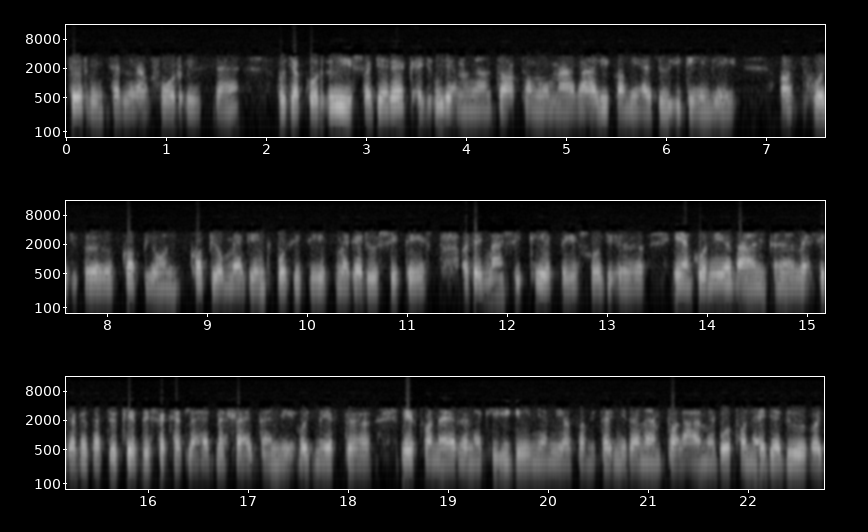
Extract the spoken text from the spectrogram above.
törvényszerűen for össze hogy akkor ő és a gyerek egy ugyanolyan tartalommá válik, amihez ő igényli azt, hogy kapjon, kapjon megint pozitív megerősítést. Az egy másik kérdés, hogy ilyenkor nyilván messzire vezető kérdéseket lehetne feltenni, hogy miért, miért van erre neki igénye, mi az, amit ennyire nem talál meg otthon egyedül, vagy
